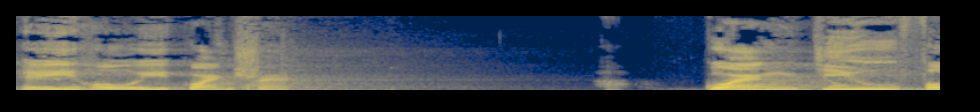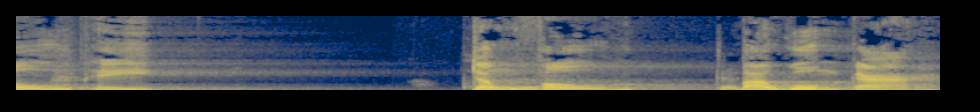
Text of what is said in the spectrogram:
thể hội quan sát. Quan chiếu phổ thị. Trong phổ bao gồm cả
